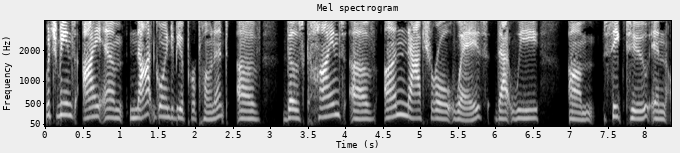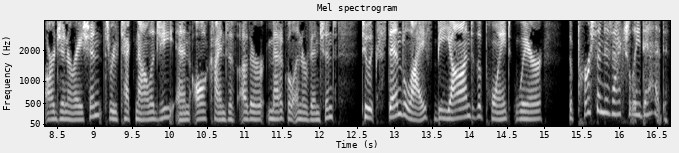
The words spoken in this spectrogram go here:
which means I am not going to be a proponent of those kinds of unnatural ways that we um, seek to in our generation through technology and all kinds of other medical interventions to extend life beyond the point where the person is actually dead.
